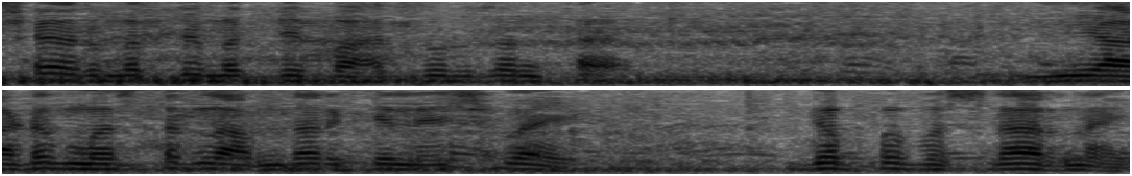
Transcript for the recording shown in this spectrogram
शहरमध्ये मध्ये बहादूर जनता ही आडम मस्तरला आमदार केल्याशिवाय गप्प बसणार नाही.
